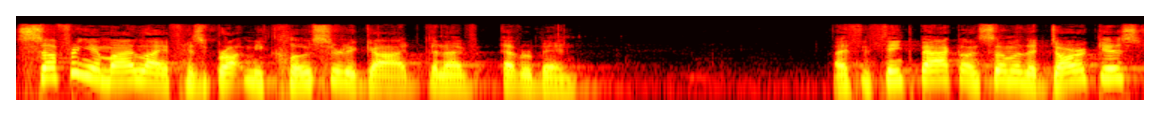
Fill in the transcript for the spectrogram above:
suffering in my life has brought me closer to God than I've ever been. I think back on some of the darkest,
